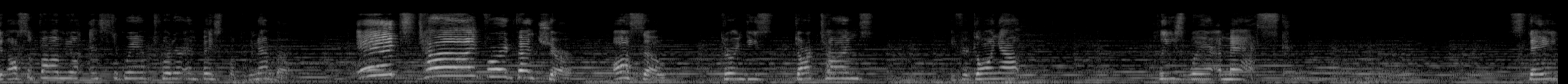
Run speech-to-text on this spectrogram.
You can also follow me on Instagram, Twitter, and Facebook. Remember, it's time for adventure! Also, during these dark times, if you're going out, please wear a mask. Stay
